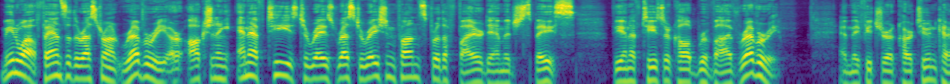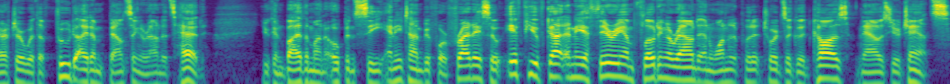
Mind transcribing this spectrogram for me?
Meanwhile, fans of the restaurant Reverie are auctioning NFTs to raise restoration funds for the fire damaged space. The NFTs are called Revive Reverie, and they feature a cartoon character with a food item bouncing around its head. You can buy them on OpenSea anytime before Friday, so if you've got any Ethereum floating around and want to put it towards a good cause, now's your chance.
